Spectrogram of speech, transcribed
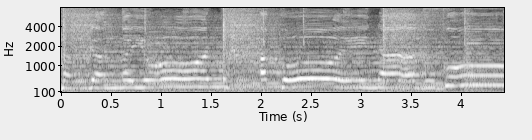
hanggang ngayon ako'y naguguluhan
